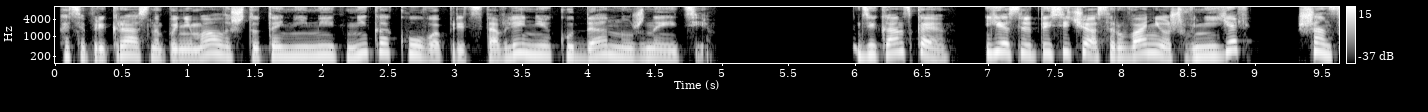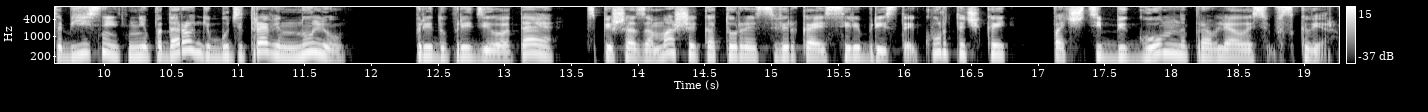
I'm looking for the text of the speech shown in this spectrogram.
хотя прекрасно понимала, что та не имеет никакого представления, куда нужно идти. «Деканская, если ты сейчас рванешь в неявь, шанс объяснить мне по дороге будет равен нулю», предупредила Тая, спеша за Машей, которая, сверкая серебристой курточкой, почти бегом направлялась в сквер.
